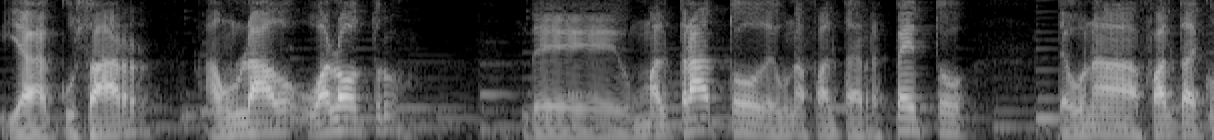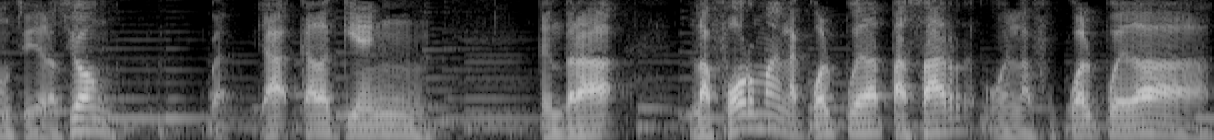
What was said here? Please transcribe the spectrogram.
y a acusar a un lado o al otro de un maltrato, de una falta de respeto, de una falta de consideración. Bueno, ya cada quien tendrá la forma en la cual pueda tasar o en la cual pueda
